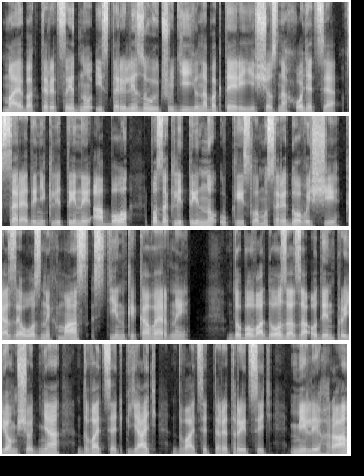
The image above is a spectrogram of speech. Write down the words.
має бактерицидну і стерилізуючу дію на бактерії, що знаходяться всередині клітини або позаклітинно у кислому середовищі казеозних мас стінки каверни. Добова доза за один прийом щодня 25-20-30 мг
